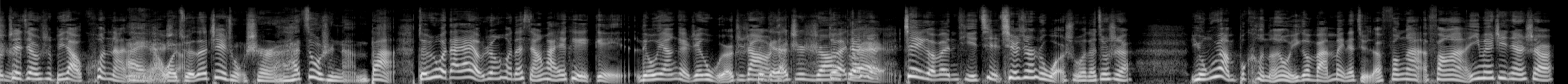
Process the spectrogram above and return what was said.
是这就是比较困难的哎呀，一件事儿。我觉得这种事儿啊，它就是难办，对，如果大家有任何的想法，也可以给留言给这个五人智障，给他支支招。对，但是这个问题其其实就是我说的，就是永远不可能有一个完美的解决方案方案，因为这件事儿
